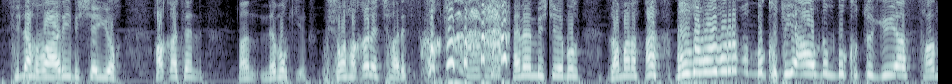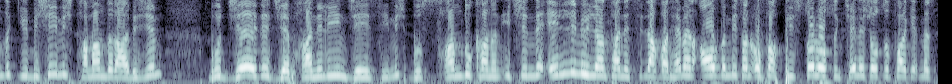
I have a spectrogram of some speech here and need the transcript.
silahvari bir şey yok. Hakikaten Lan ne bok şu an hakikaten çaresiz kaldım. Hemen bir şey bul. Zamana ha buldum buldum bu kutuyu aldım. Bu kutu güya sandık gibi bir şeymiş. Tamamdır abicim. Bu C de cephaneliğin C'siymiş. Bu sandukanın içinde 50 milyon tane silah var. Hemen aldım bir tane ufak pistol olsun, keleş olsun fark etmez.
